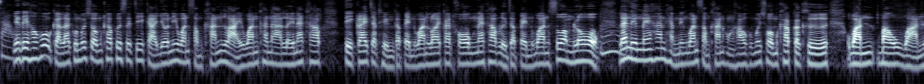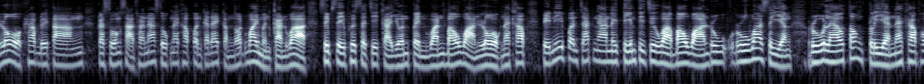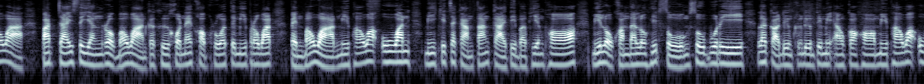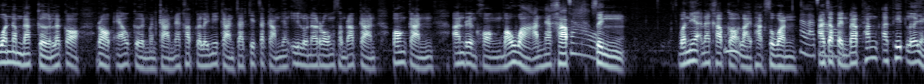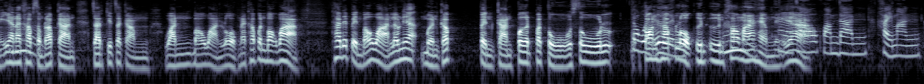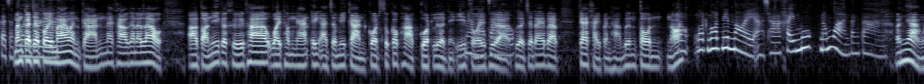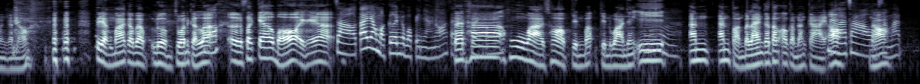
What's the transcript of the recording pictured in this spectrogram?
เจ้าอย่างที่เขาฮู้กันแล้วคุณผู้ชมครับพฤศจิกายนนี่วันสำคัญหลายวันขนาดเลยนะครับ ตีใกล้จะถึงก็เป็นวันลอยกระทงนะครับ หรือจะเป็นวันส้วมโลกอืมและหนึ่งในห้านแห่งหนึ่งวันสำคัญของเขาคุณผู้ชมครับก็คือ วันเบาหวานโลกครับ โดยทางกระทรวงสาธารณสุขนะครับเปินก็ได้กำหนดไว้เหมือนกันว่า 14 พฤศจิกายน เป็นวันเบาหวานโลกนะครับปีนี้เปินจัดงานในธีมที่ชื่อว่าเบาหวานรู้รู้ว่าเสี่ยง รู้แล้วต้องเปลี่ยนนะครับ เพราะว่าปัจจัยเสี่ยงโรคเบาหวานก็คือคนในครอบครัวจะมีประวัติเป็นเบาหวาน มีภาวะอ้วน มีกิจกรรมตั้งกายตีบะเพียงพอ มีโรคความดันโลหิตสูง สูบบุหรี่ แล้วก็ดื่มเครื่องดื่มที่มีแอลกอฮอล์ มีภาวะอ้วนน้ำหนักเกิน แล้วก็รอบแอลเกินเหมือนกันนะครับ ก็เลยมีการจัดกิจกรรมอย่างอีรณรงค์สำหรับการป้องกันอันเรื่องของเบาหวานนะครับเจ้าซึ่ง วันเนี้ยนะครับก็หลายภาคส่วนนั่นแหละเจ้าอาจจะเป็นแบบทั้งอาทิตย์เลยอย่างเงี้ยนะครับอืมสำหรับการจัดกิจกรรมวันเบาหวานโลกนะครับมันบอกว่าถ้าได้เป็นเบาหวานแล้วเนี่ยเหมือนกับเป็นการเปิดประตูสู่โรคต้อนรับอื่นๆโลกอื่นๆ เข้ามาแหมอย่างนั่นเงี้แหยละเจ้าความดันไขมันก็จะมันก็จะตัวยมาเหมือนกันนะครับฉะนั้นแล้ว อ่าตอนนี้ก็คือถ้าวัยทำงานเองอาจจะมีการกดสุขภาพกดเลือดอย่างอีตัวเพื่อ เพื่อจะได้แบบแก้ไขปัญหาเบื้องต้นเนาะ ต้องงดงดๆนิดหน่อยอะชาไข่มุกน้ำหวานต่าง มันยากเหมือนกันเนาะ เตี่ยงมากับแบบรวมจวนกันละเนาะเออสักแก้วบออย่างเงี้ย ๆเจ้าแต่ยังบ่เกินกับบ่เป็นอย่างเนาะแต่ก็ถ้ากินหู้ว่าชอบกินบะกินหวานอย่างอี อืมอันอันตอนไปแรงก็ต้องเอากำลังกายนั่อ๋นอละเจ้าเนาะสามารถ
